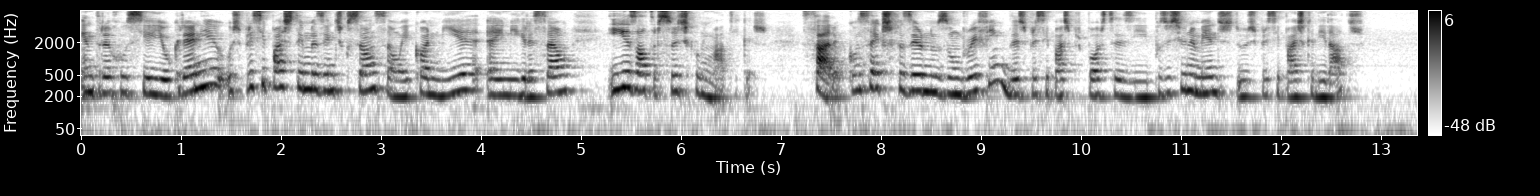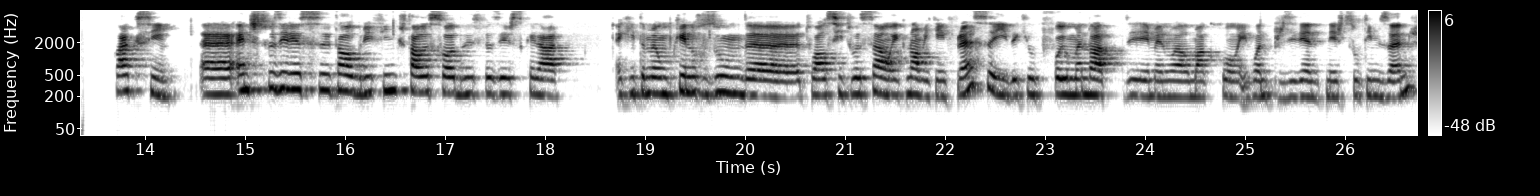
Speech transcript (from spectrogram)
entre a Rússia e a Ucrânia, os principais temas em discussão são a economia, a imigração e as alterações climáticas. Sara, consegues fazer-nos um briefing das principais propostas e posicionamentos dos principais candidatos? Claro que sim. Uh, antes de fazer esse tal briefing, gostava só de fazer, se calhar, aqui também um pequeno resumo da atual situação económica em França e daquilo que foi o mandato de Emmanuel Macron enquanto presidente nestes últimos anos.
